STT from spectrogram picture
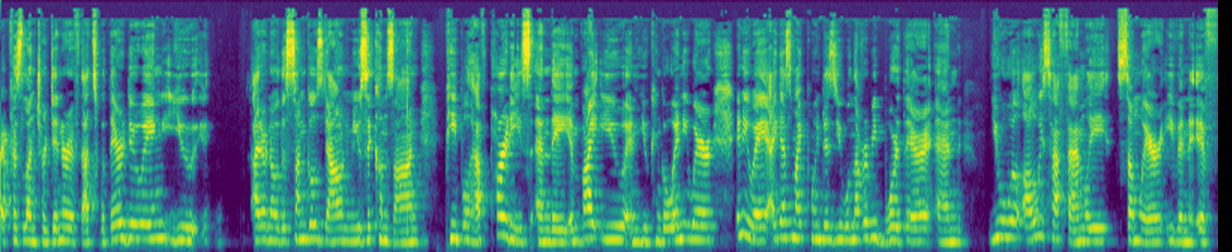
breakfast, lunch, or dinner if that's what they're doing. You, I don't know, the sun goes down, music comes on, people have parties and they invite you and you can go anywhere. Anyway, I guess my point is you will never be bored there. And you will always have family somewhere, even if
